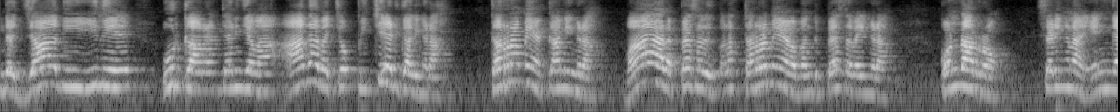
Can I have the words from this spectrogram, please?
இந்த ஜாதி இது ஊர்க்காரன் தெரிஞ்சவன் அதை வச்சோ பிச்சை எடுக்காதீங்கடா. திறமையை காமிங்கடா. வாயால் பேசுறதுக்கு பல திறமையை வந்து பேச வைங்கடா. கொண்டாடுறோம். சரிங்களா? எங்க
